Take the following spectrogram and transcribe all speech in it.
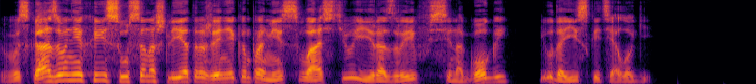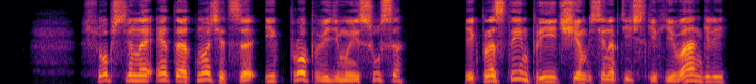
В высказываниях Иисуса нашли отражение компромисс с властью и разрыв с синагогой иудаистской теологии. Собственно, это относится и к проповедям Иисуса, и к простым притчам синоптических Евангелий,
